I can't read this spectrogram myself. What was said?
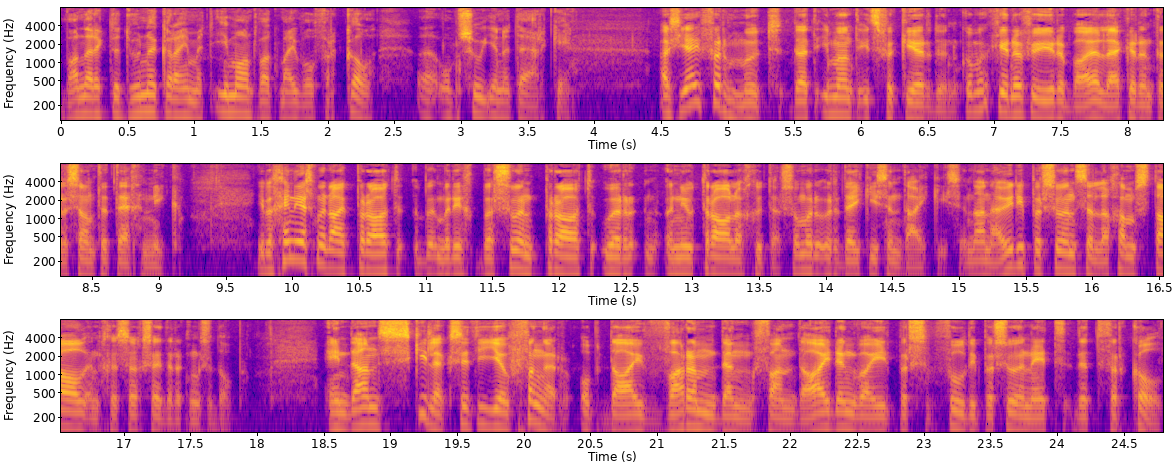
wanneer ek te doen kry met iemand wat my wil verkil uh, om so ene te herken. As jy vermoed dat iemand iets verkeerd doen, kom ek gee nou vir julle 'n baie lekker interessante tegniek. Jy begin eers met daai praat met die persoon praat oor neutrale goeder, sommer oor duitjies en daadjies en dan hou jy die persoon se liggaamstaal en gesigsuitdrukkings dop en dan skielik sit jy jou vinger op daai warm ding van daai ding waar jy voel die persoon het dit verkil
